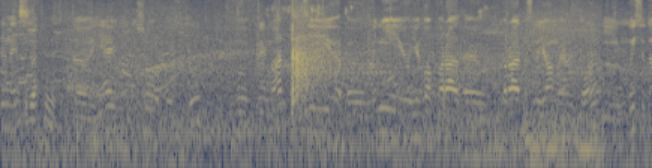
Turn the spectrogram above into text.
Денис. Е, Я його знайшов ось тут, в фрімаркеті. Е, Мені його порад, е, порадив знайомий Антон. І ми сюди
